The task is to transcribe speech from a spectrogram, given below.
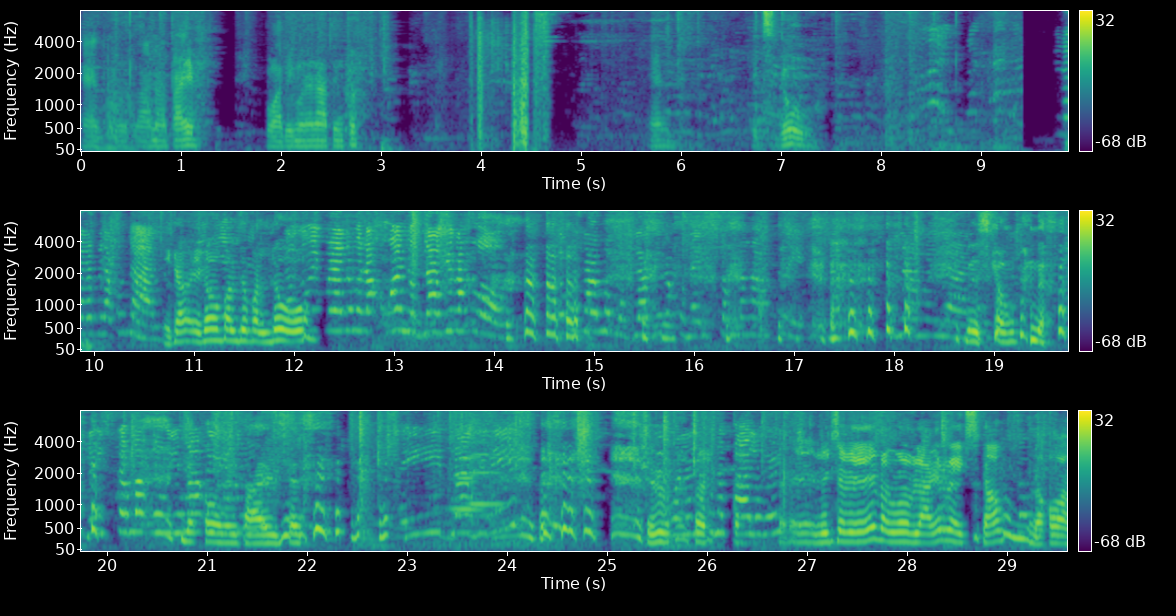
Ayan. Pumunta na tayo. Buhatin muna natin to. Ayan. Let's go. Ikaw, ikaw paldo-paldo. oh. Uy, pala naman ako, ano, vlogger ako. Kasama mo, vlogger ako. Na-scam na nga ako eh. Naman yan. Na-scam ka na. Na-scam ako. Yung Nakuha tayo dyan. Ay, vlogger eh. Wala na ng followers. Ibig sabihin, pag mga vlogger na-scam, nakuha.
